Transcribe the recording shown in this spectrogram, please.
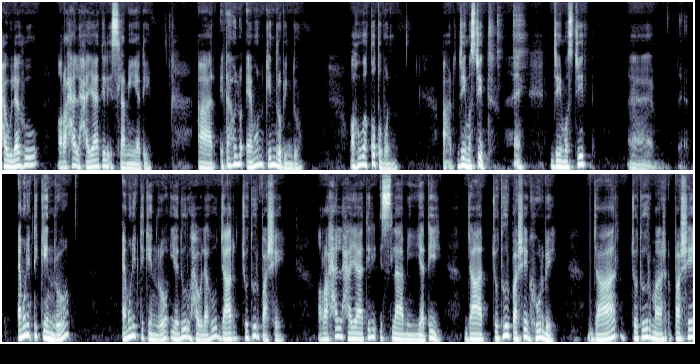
হাউলাহু রাহাল হায়াতিল ইসলামিয়াতি। আর এটা হলো এমন কেন্দ্রবিন্দু, অহুয়া কুতবুন। আর যে মসজিদ হ্যাঁ যে মসজিদ এমন একটি কেন্দ্র, এমন একটি কেন্দ্র ইয়াদুর হাউলাহু যার চতুর্পাশে রাহাল হায়াতিল ইসলামিয়াতি, যার চতুর্পাশে ঘুরবে। যার চতুর পাশে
